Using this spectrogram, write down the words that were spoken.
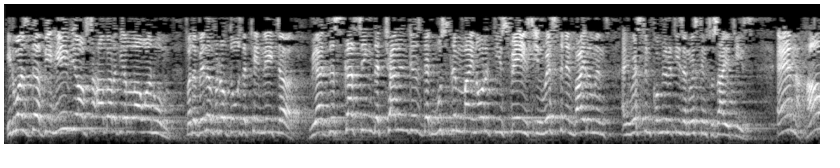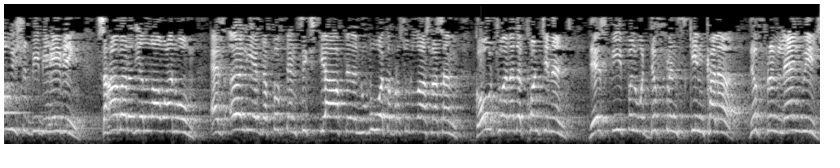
It was the behavior of Sahaba radiallahu anhum. For the benefit of those that came later, we are discussing the challenges that Muslim minorities face in Western environments and Western communities and Western societies. And how we should be behaving. Sahaba radiallahu anhum, as early as the fifth and sixth year after the nubuwwat of Rasulullah sallallahu go to another continent, there's people with different skin color, different language,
